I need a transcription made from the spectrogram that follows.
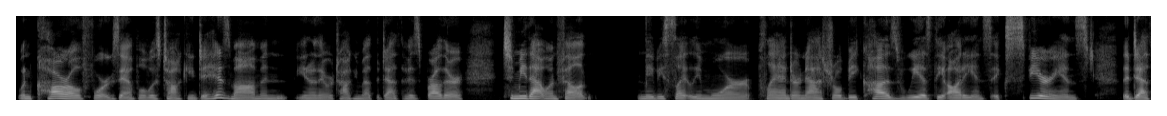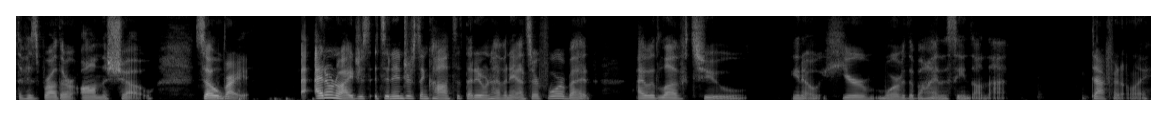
when Carl, for example, was talking to his mom and, you know, they were talking about the death of his brother, to me, that one felt maybe slightly more planned or natural because we as the audience experienced the death of his brother on the show. So, right. I don't know. I just it's an interesting concept that I don't have an answer for, but I would love to, you know, hear more of the behind the scenes on that. Definitely.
